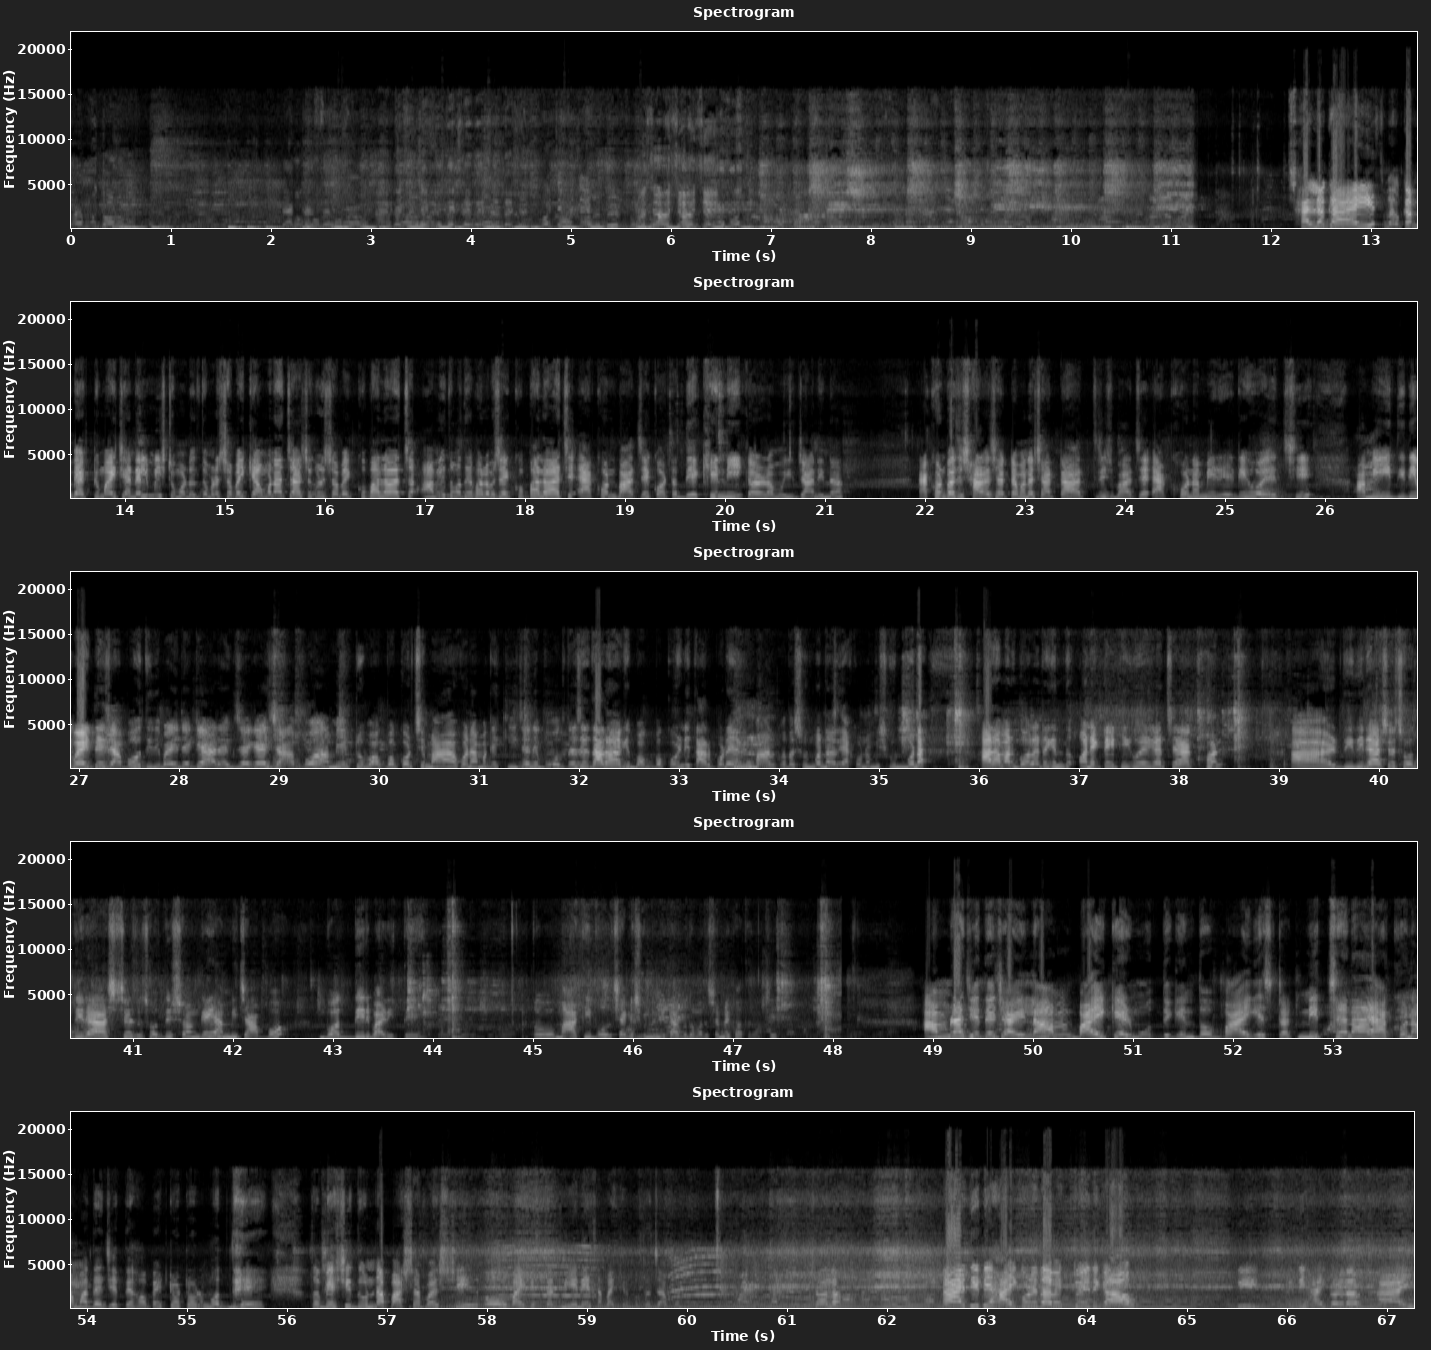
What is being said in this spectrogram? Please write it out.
Hello guys welcome back to my channel মিষ্টি model তোমরা সবাই কেমন আছো? আশা করি সবাই খুব ভালো আছো। আমি তোমাদের ভালোবাসায় খুব ভালো আছি। এখন বাজে কটা? দেখিনি, কারণ আমি জানি না। এখন বাজে সাড়ে চারটা মানে চারটা আটত্রিশ বাজে। এখন আমি রেডি হয়েছি। আমি দিদি বাড়িতে যাব দিদি বাড়ি থেকে আর এক জায়গায় যাব। আমি একটু বকবক করছি। মা এখন আমাকে কি জানি বলতেছে দাঁড়া আগে বকবক করিনি, তারপরে আমি মার কথা শুনব, না, এখন আমি শুনব না। আর আমার গলাটা কিন্তু অনেকটাই ঠিক হয়ে গেছে এখন। আর দিদিরা আসে, সর্দিরা আসছে, তো সর্দির সঙ্গেই আমি যাব বদ্দির বাড়িতে। তো মা কি বলছে আগে শুনিনি তারপর তোমাদের সামনে কথা বলছি। আমরা যেতে চাইলাম বাইকের মধ্যে, কিন্তু বাইক স্টার্ট নিচ্ছে না, এখন আমাদের যেতে হবে টোটোর মধ্যে। তো বেশি দূর না, পাশাপাশি, ও বাইক স্টার্ট নিয়ে নিয়েছে, বাইকের মধ্যে যাব। চলো। হ্যাঁ দিদি হাই করে দাও একটু, এদিকে আও। কি? দিদি হাই করে দাও হাই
